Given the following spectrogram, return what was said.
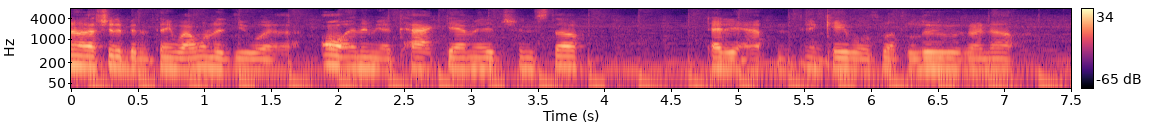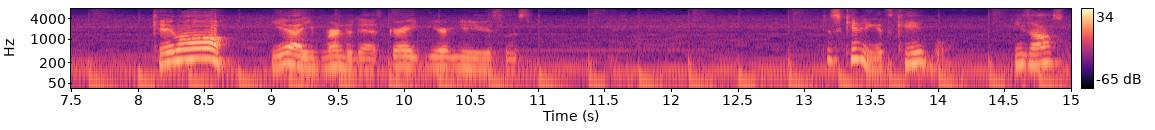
know that should have been a thing, but I wanted to do uh, all enemy attack damage and stuff. That didn't happen, and Cable is about to lose right now. Cable! Yeah, you burned to death. Great, you're, you're useless. Just kidding, it's Cable. He's awesome.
